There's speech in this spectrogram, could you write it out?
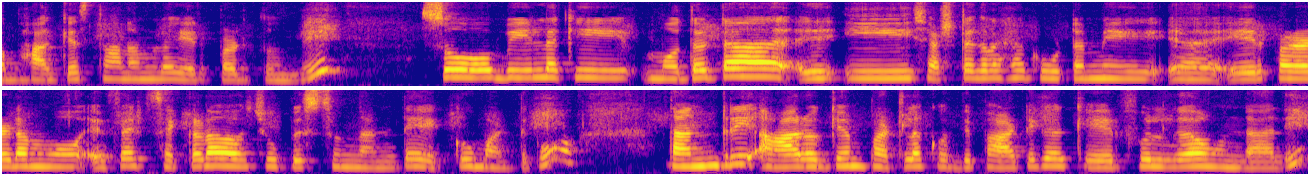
భాగ్యస్థానంలో ఏర్పడుతుంది. సో వీళ్ళకి మొదట ఈ- షష్టగ్రహ కూటమి ఏర్పడడము ఎఫెక్ట్స్ ఎక్కడ చూపిస్తుందంటే ఎక్కువ మట్టుకు తండ్రి ఆరోగ్యం పట్ల కొద్దిపాటిగా కేర్ఫుల్గా ఉండాలి.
